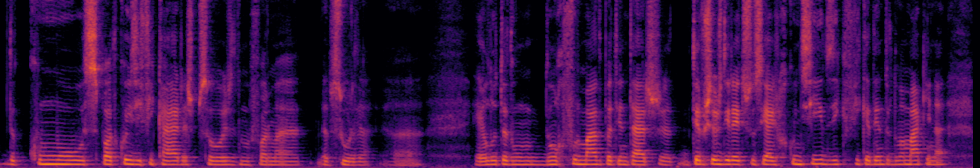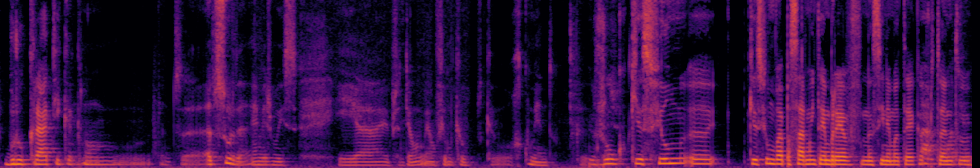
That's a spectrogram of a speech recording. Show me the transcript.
de como se pode coisificar as pessoas de uma forma absurda. Uh, é a luta de um, de um reformado para tentar eh, ter os seus direitos sociais reconhecidos e que fica dentro de uma máquina burocrática que não, portanto, absurda, é mesmo isso. E, uh, portanto, é um, é um filme que eu, que eu recomendo. Que eu julgo que esse filme. Uh, que esse filme vai passar muito em breve na Cinemateca, ah, portanto,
